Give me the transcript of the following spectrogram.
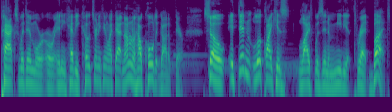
packs with him or, or any heavy coats or anything like that. And I don't know how cold it got up there. So it didn't look like his life was in immediate threat. But,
